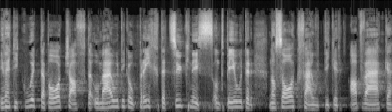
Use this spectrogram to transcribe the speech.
Ich werde die guten Botschaften und Meldungen und Berichte, Zeugnisse und Bilder noch sorgfältiger abwägen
